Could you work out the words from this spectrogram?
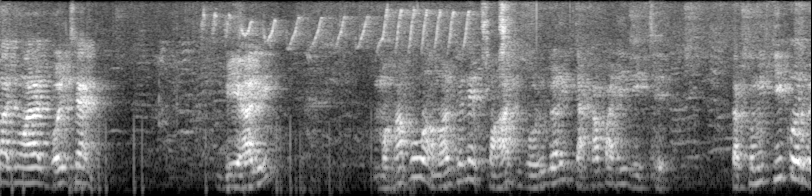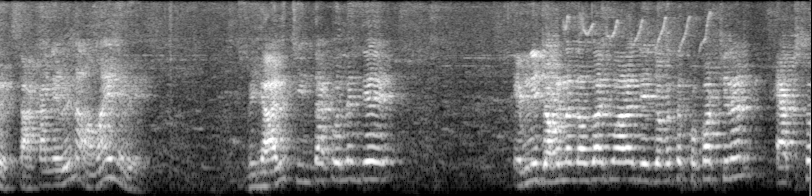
দাস মহারাজ বলছেন, বিহারি, মহাপ্রভু আমার জন্য পাঁচ গরু গাড়ি টাকা পাঠিয়ে দিচ্ছে। তা তুমি কি করবে? টাকা নেবে না আমায় নেবে? বিহারি চিন্তা করলেন যে, এমনি জগন্নাথ দাস মহারাজ এই জগতে প্রকট ছিলেন একশো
